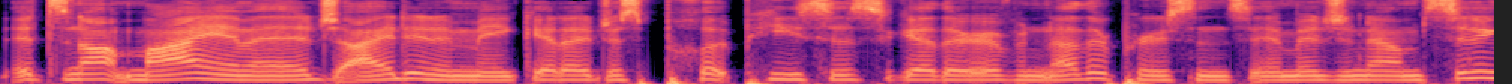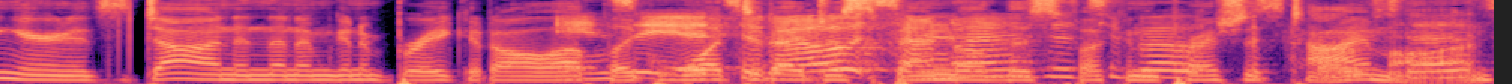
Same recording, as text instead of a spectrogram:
It's not my image. I didn't make it. I just put pieces together of another person's image, and now I'm sitting here and it's done, and then I'm gonna break it all up. Ainsley, like, what it's did I just spend all this fucking precious time on?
